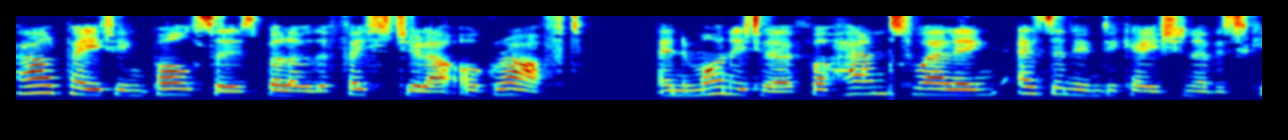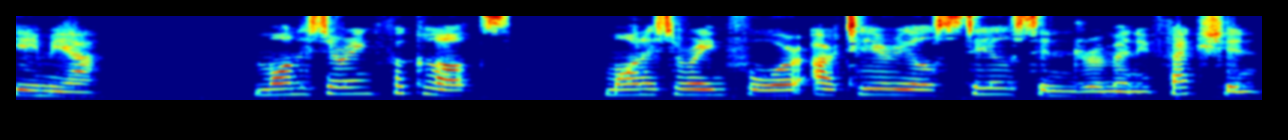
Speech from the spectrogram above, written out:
Palpating pulses below the fistula or graft and monitor for hand swelling as an indication of ischemia monitoring for clots, monitoring for arterial steal syndrome and infection,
